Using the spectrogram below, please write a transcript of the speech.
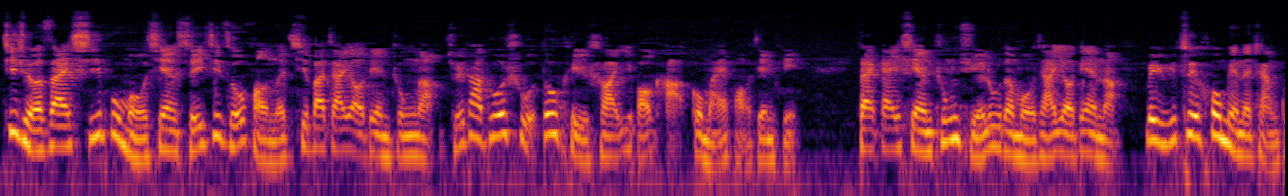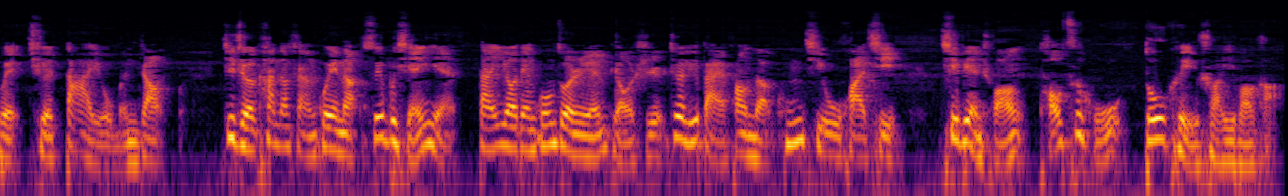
记者在西部某县随机走访的七八家药店中呢，绝大多数都可以刷医保卡购买保健品。在该县中学路的某家药店呢，位于最后面的展柜却大有文章。记者看到展柜呢，虽不显眼，但药店工作人员表示，这里摆放的空气雾化器、气垫床、陶瓷壶都可以刷医保卡。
